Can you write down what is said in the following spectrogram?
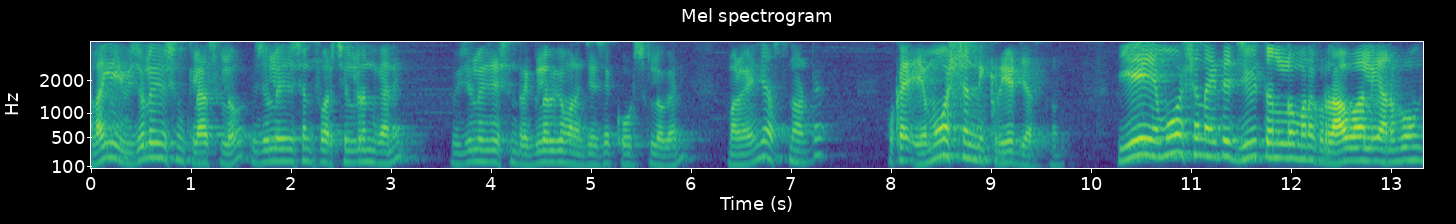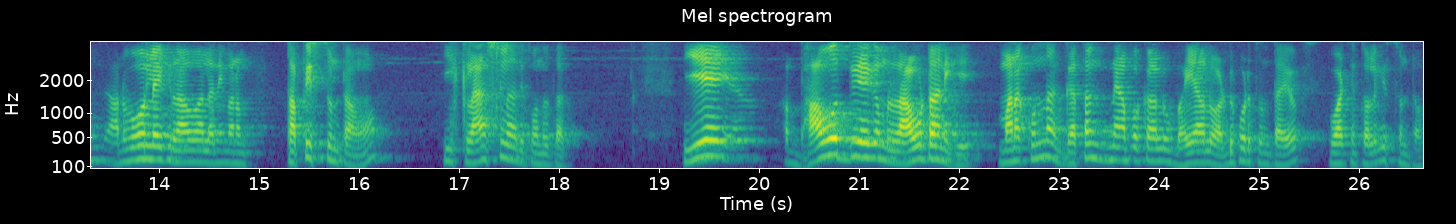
అలాగే ఈ విజువలైజేషన్ క్లాసులో విజువలైజేషన్ ఫర్ చిల్డ్రన్ కానీ విజువలైజేషన్ రెగ్యులర్గా మనం చేసే కోర్సుల్లో కానీ మనం ఏం చేస్తున్నాం అంటే ఒక ఎమోషన్ని క్రియేట్ చేస్తున్నాం. ఏ ఎమోషన్ అయితే జీవితంలో మనకు రావాలి అనుభవం అనుభవంలోకి రావాలని మనం తప్పిస్తుంటామో ఈ క్లాసులో అది పొందుతారు. ఏ భావోద్వేగం రావటానికి మనకున్న గతం జ్ఞాపకాలు భయాలు అడ్డుపడుతుంటాయో వాటిని తొలగిస్తుంటాం.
